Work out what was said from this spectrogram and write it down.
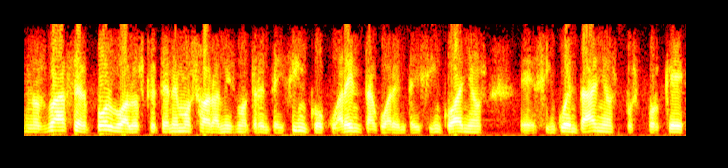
nos va a hacer polvo a los que tenemos ahora mismo 35, 40, 45 años, eh, 50 años, pues porque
